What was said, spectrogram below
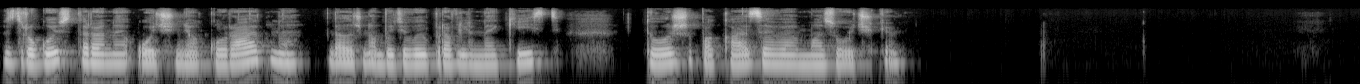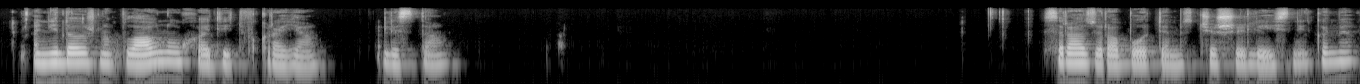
С другой стороны, очень аккуратно должна быть выправлена кисть, тоже показываем мазочки. Они должны плавно уходить в края листа. Сразу работаем с чашелистниками.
